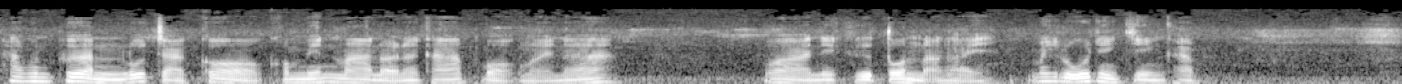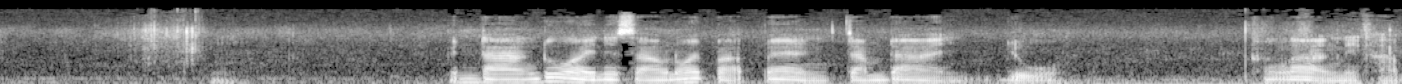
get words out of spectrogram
ถ้าเพื่อนๆรู้จักก็คอมเมนต์มาหน่อยนะครับ บอกหน่อยนะ ว่านี่คือต้นอะไร ไม่รู้จริง ๆครับ เป็นด่างด้วยในสาวน้อยปะแป้งจำได้อยู่ข้างล่างนี่ครับ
